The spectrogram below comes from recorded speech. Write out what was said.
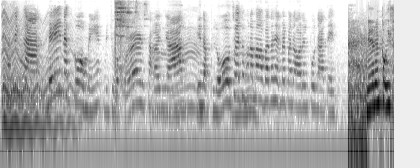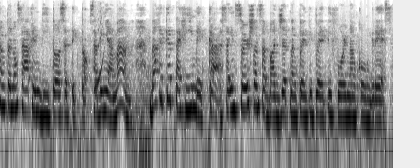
Kasi nga, may nag-comment, video sa kanyang in-upload. So, ito muna mga bata helmet, panoorin po natin. Meron pong isang tanong sa akin dito sa TikTok. Sabi niya, Ma'am, bakit ka tahimik ka sa insertion sa budget ng 2024 ng Congress?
